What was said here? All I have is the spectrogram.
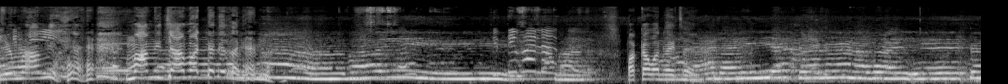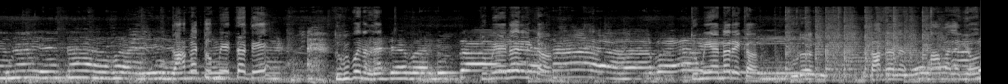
हे मामी मामी चहा वाटतं ते सगळ्यांना. पक्का बनवायचा आहे काका तुम्ही येतात ते? तुम्ही पण आले तुम्ही येणार आहे का? तुम्ही येणार आहे का? काका मामाला घेऊन.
